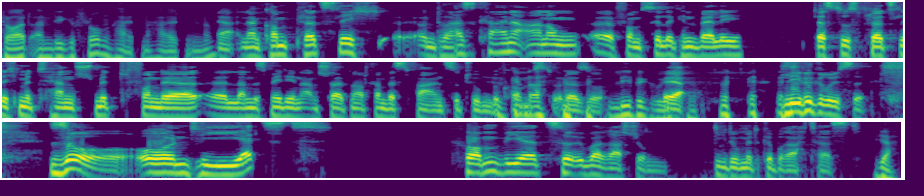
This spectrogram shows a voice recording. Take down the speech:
dort an die Geflogenheiten halten. Ne? Ja, und dann kommt plötzlich, äh, und du hast keine Ahnung äh, vom Silicon Valley, dass du es plötzlich mit Herrn Schmidt von der äh, Landesmedienanstalt Nordrhein-Westfalen zu tun bekommst genau. oder so. Liebe Grüße. Ja. Liebe Grüße. So, und jetzt kommen wir zur Überraschung die du mitgebracht hast. Ja.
